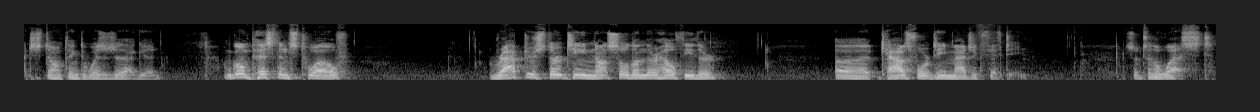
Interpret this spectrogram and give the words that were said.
I just don't think the Wizards are that good. I'm going Pistons twelve. Raptors thirteen. Not sold on their health either. Uh, Cavs fourteen. Magic fifteen. So to the West.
